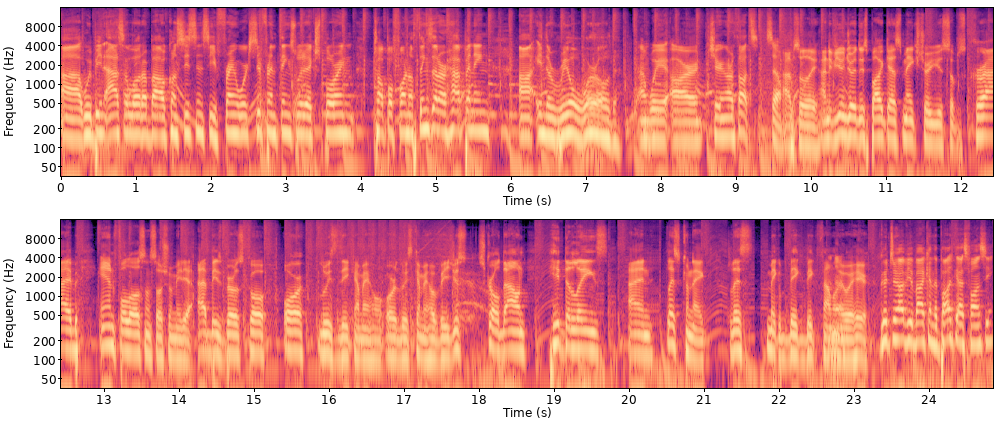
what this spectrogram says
Uh, we've been asked a lot about consistency frameworks, different things. We're exploring top of funnel things that are happening uh, in the real world, and we are sharing our thoughts. So Absolutely. And if you enjoyed this podcast, make sure you subscribe and follow us on social media at BizBrosco or Luis D. Camejo or Luis Camejo V. Just scroll down, hit the links, and let's connect. Let's make a big, big family over here. good to have you back in the podcast, Fonzie.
